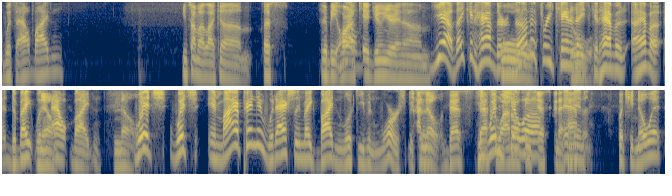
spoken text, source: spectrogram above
without Biden? You talking about like um let's it'll be Well- RFK Jr. and um Yeah, they could have their Ooh. the other three candidates Ooh. could have a have a, a debate without Biden. no. Which which in my opinion would actually make Biden look even worse because I know that's he that's wouldn't why I show don't think up that's going to and then- happen. but you know what?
